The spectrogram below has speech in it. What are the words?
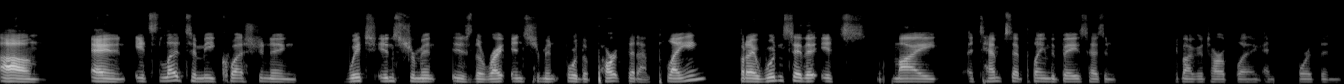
Um, and it's led to me questioning which instrument is the right instrument for the part that I'm playing. But I wouldn't say that it's my attempts at playing the bass has improved my guitar playing and more than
